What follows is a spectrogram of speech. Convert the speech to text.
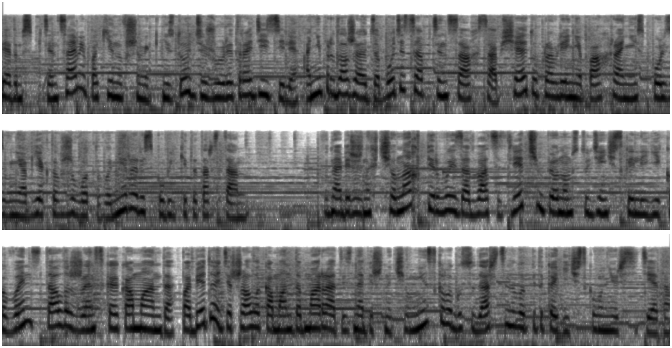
Рядом с птенцами, покинувшими гнездо, дежурят родители. Они продолжают заботиться о птенцах, сообщает Управление по охране и использованию объектов животного мира Республики Татарстан. В набережных Челнах впервые за 20 лет чемпионом студенческой лиги КВН стала женская команда. Победу одержала команда «Марат» из Набережно-Челнинского государственного педагогического университета.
